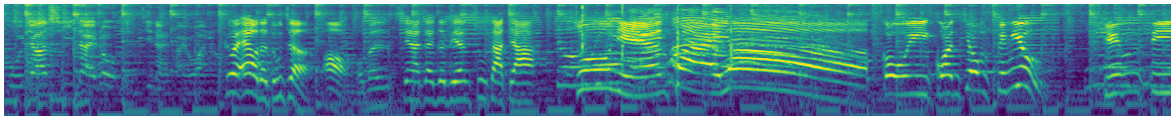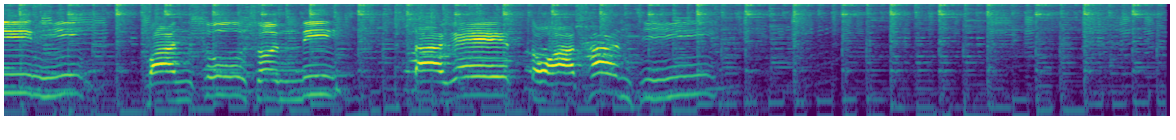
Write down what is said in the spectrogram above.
国家期待肉品进来台湾各位 l 的读者哦我们现在在这边祝大家猪年快乐！各位观众朋友金迪年万事顺利大家大吉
